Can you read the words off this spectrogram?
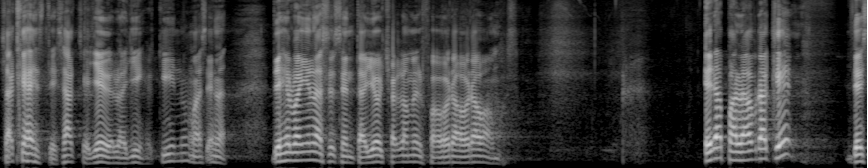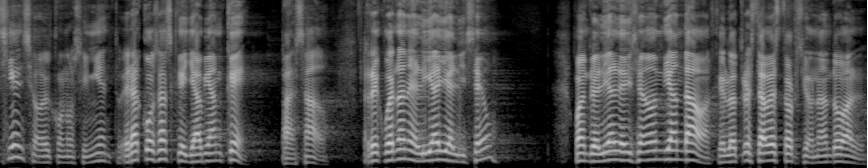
Saque a este, saque, llévelo allí. Aquí nomás en la. Déjelo ahí en la 68, hágame el favor, ahora vamos. Era palabra que de ciencia o de conocimiento. Era cosas que ya habían qué? Pasado. ¿Recuerdan Elías y Eliseo? Cuando Elías le dice dónde andaba, que el otro estaba extorsionando al,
